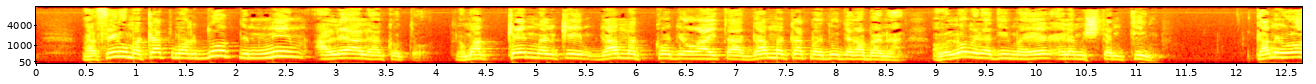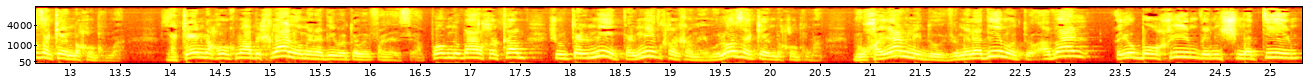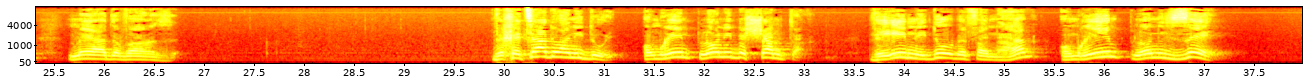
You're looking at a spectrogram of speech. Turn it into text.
ואפילו מכת מרדות נמנים עליה להכותו. כלומר, כן מלקים גם מכות דאורייתא, גם מכת מרדות דרבנן, אבל לא מנדים מהר, אלא משתמטים. גם אם הוא לא זקן בחוכמה. זקן בחוכמה בכלל לא מנדים אותו בפרהסיה. פה מדובר על חכם שהוא תלמיד, תלמיד חכמים, הוא לא זקן בחוכמה. והוא חייב נידוי ומנדים אותו, אבל היו בורחים ונשמטים מהדבר הזה. וכיצד הוא הנידוי? אומרים פלוני בשמטה, ואם נידו בפניו, אומרים פלוני זה,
